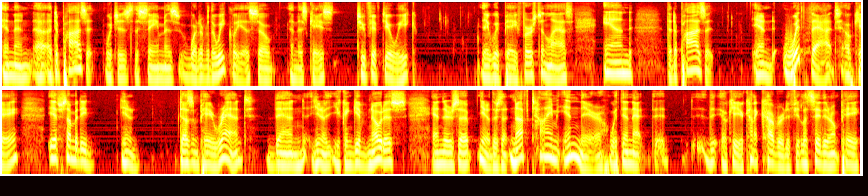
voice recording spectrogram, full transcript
and then uh, a deposit which is the same as whatever the weekly is. So in this case 250 a week. They would pay first and last and the deposit. And with that okay if somebody you know doesn't pay rent then you know you can give notice. And there's a you know there's enough time in there within that uh, the, okay, you're kind of covered. If you let's say they don't pay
